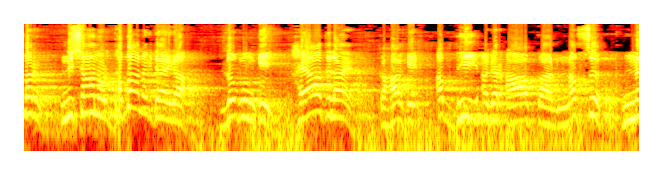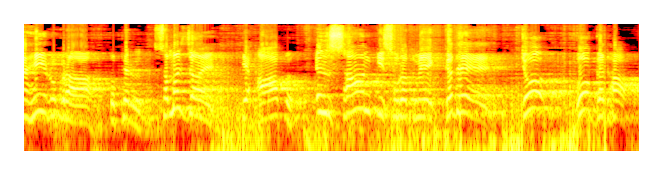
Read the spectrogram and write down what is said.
پر نشان اور دھبا لگ جائے گا۔ لوگوں کی حیا دلائیں کہا کہ اب بھی اگر آپ کا نفس نہیں رک رہا تو پھر سمجھ جائیں کہ آپ انسان کی صورت میں گدھے ہیں۔ جو وہ گدھا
